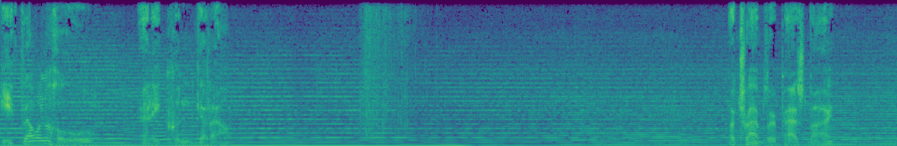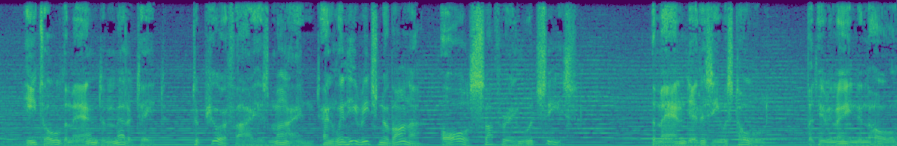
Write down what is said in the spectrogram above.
He fell in a hole and he couldn't get out. a traveler passed by. He told the man to meditate, to purify his mind, and when he reached nirvana, all suffering would cease. The man did as he was told, but he remained in the hole.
